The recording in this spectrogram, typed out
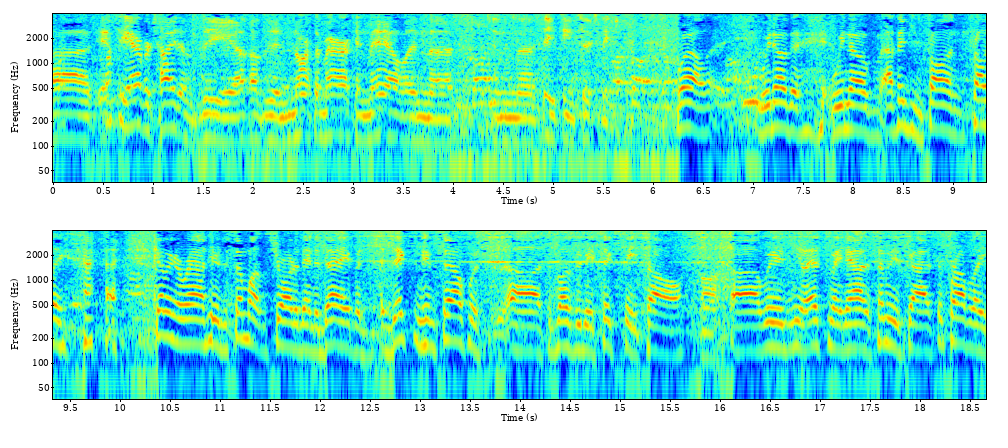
Uh, it- What's the average height of the uh, of the North American male in uh, in uh, 1860? well, we know that we know. I think you've fallen probably coming around here to somewhat shorter than today. But Dixon himself was uh, supposed to be six feet tall. Uh, we you know estimate now that some of these guys are probably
